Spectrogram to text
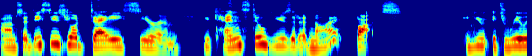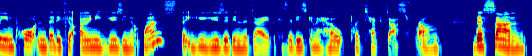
Um, so this is your day serum. You can still use it at night, but you it's really important that if you're only using it once that you use it in the day because it is going to help protect us from the sun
